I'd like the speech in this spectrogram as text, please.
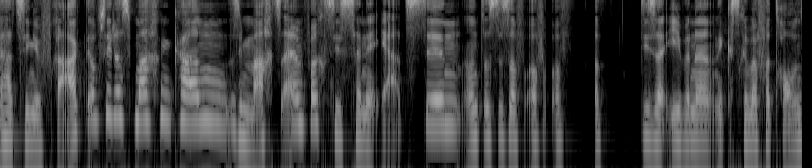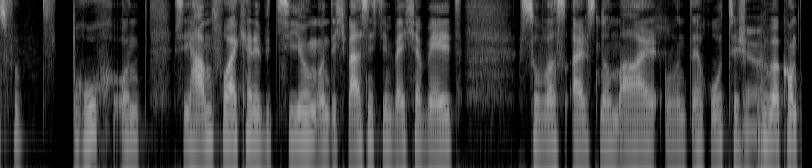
hat sie ihn gefragt, ob sie das machen kann. Sie macht es einfach, sie ist seine Ärztin und das ist auf, auf, auf, auf dieser Ebene ein extremer Vertrauensbruch und sie haben vorher keine Beziehung und ich weiß nicht, in welcher Welt sowas als normal und erotisch Ja. rüberkommt.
